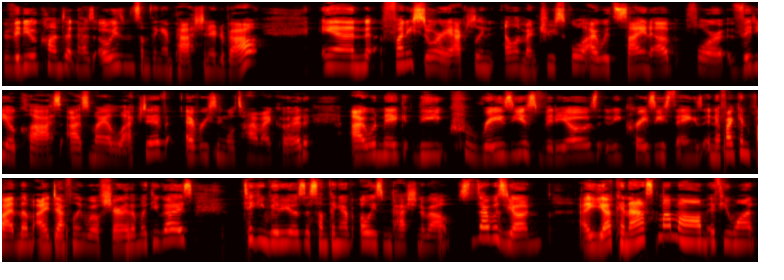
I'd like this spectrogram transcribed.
Video content has always been something I'm passionate about. And funny story, actually in elementary school, I would sign up for video class as my elective every single time I could. I would make the craziest videos, the craziest things. And if I can find them, I definitely will share them with you guys. Taking videos is something I've always been passionate about since I was young. You can ask my mom if you want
